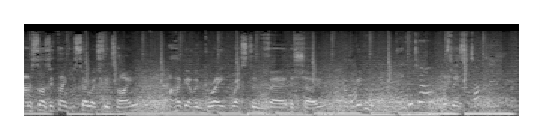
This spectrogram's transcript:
Anastasiia, thank you so much for your time. I hope you have a great rest of uh, the show. Have a good one. Thank you, John. To talk.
